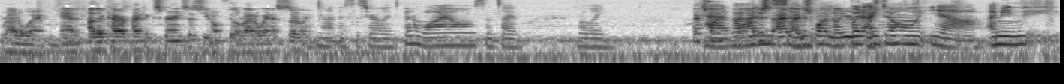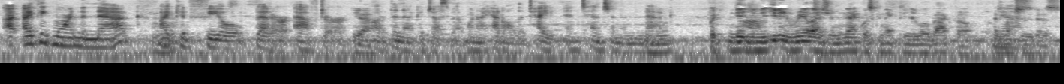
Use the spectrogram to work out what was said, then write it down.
Right away. And other chiropractic experiences, you don't feel right away necessarily. Not necessarily. It's been a while since I've really That's had fine. I, I just one, I, just want to know your. But I don't. Yeah, I mean, I, I think more in the neck. I Mhm. could feel better after Yeah. uh, the neck adjustment when I had all the tight and tension in the neck. But you, Um, you didn't realize your neck was connected to your low back though, as Yeah. much as it is.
